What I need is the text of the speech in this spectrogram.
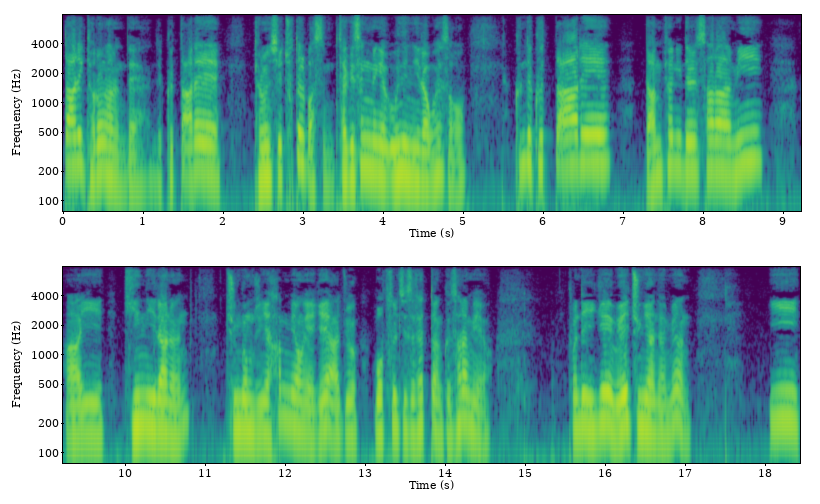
딸이 결혼하는데 그 딸의 결혼식에 초대를 받습니다. 자기 생명의 은인이라고 해서 그런데 그 딸의 남편이 될 사람이 아, 이 긴이라는 주인공 중에 한 명에게 아주 몹쓸 짓을 했던 그 사람이에요. 그런데 이게 왜 중요하냐면 이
